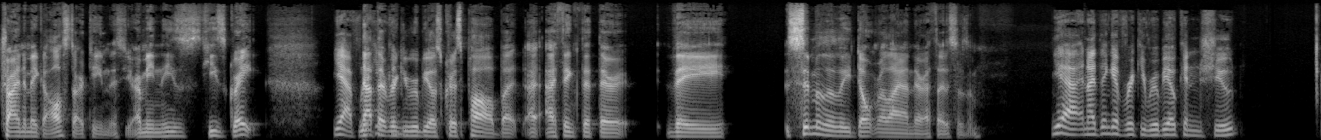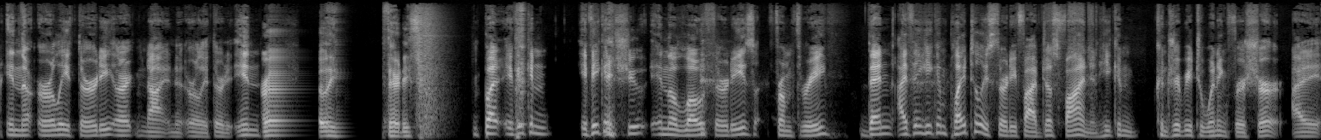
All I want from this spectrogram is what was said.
trying to make an all-star team this year. I mean, he's he's great. Yeah, Not that can- Rubio is Chris Paul, but I, I think that they're they similarly don't rely on their athleticism. Yeah, and I think if Ricky Rubio can shoot in the early 30 or not in the early 30 in Early 30s. but if he can if he can shoot in the low 30s from 3, then I think he can play till he's 35 just fine and he can contribute to winning for sure. I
